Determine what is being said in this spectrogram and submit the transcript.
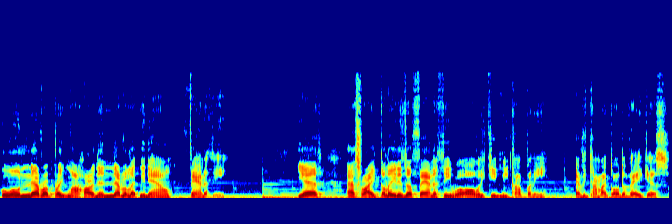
who will never break my heart and never let me down, Fantasy. Yes, that's right. The ladies of Fantasy will always keep me company every time I go to Vegas.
